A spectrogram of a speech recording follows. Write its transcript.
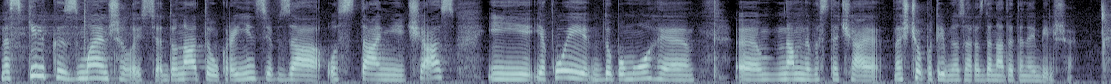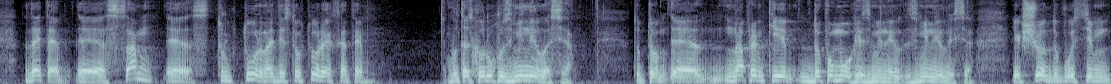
Наскільки зменшилися донати українців за останній час, і якої допомоги е, нам не вистачає? На що потрібно зараз донатити найбільше? Знаєте, е, сам е, структура, навіть структура, як сказати, волонтерського руху змінилася. Тобто напрямки допомоги зміни- змінилися. Якщо, допустимо,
